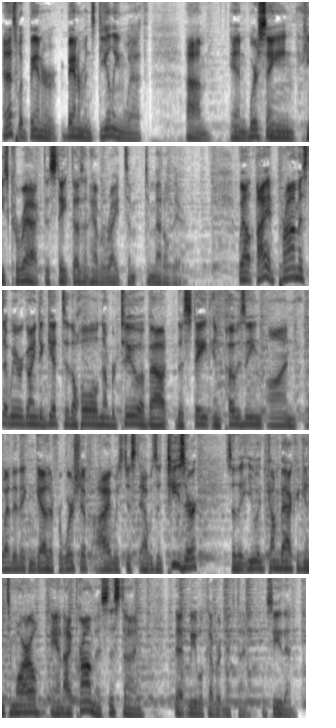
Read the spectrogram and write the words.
and that's what Banner Bannerman's dealing with. Um, and we're saying he's correct. The state doesn't have a right to, to meddle there. Well, I had promised that we were going to get to the whole number two about the state imposing on whether they can gather for worship. I was just, that was a teaser so that you would come back again tomorrow. And I promise this time that we will cover it next time. We'll see you then.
